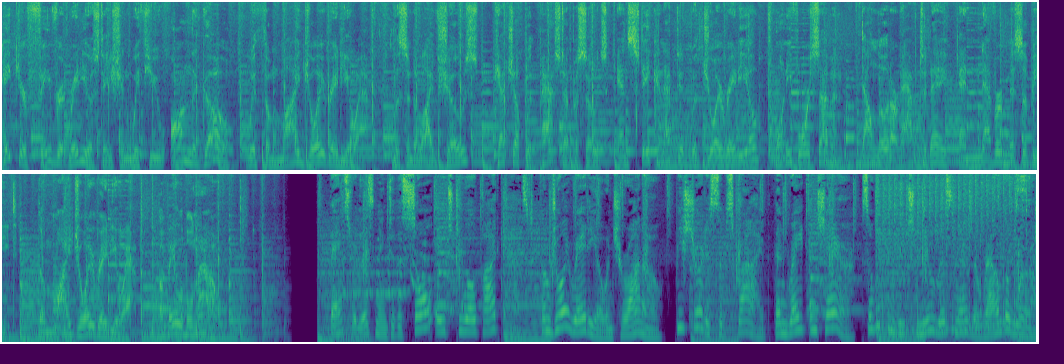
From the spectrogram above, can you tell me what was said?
Take your favorite radio station with you on the go with the MyJoy Radio app. Listen to live shows, catch up with past episodes, and stay connected with Joy Radio 24 7. Download our app today and never miss a beat. The MyJoy Radio app. Available now. Thanks for listening to the Soul H2O podcast from Joy Radio in Toronto. Be sure to subscribe, then rate and share so we can reach new listeners around the world.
